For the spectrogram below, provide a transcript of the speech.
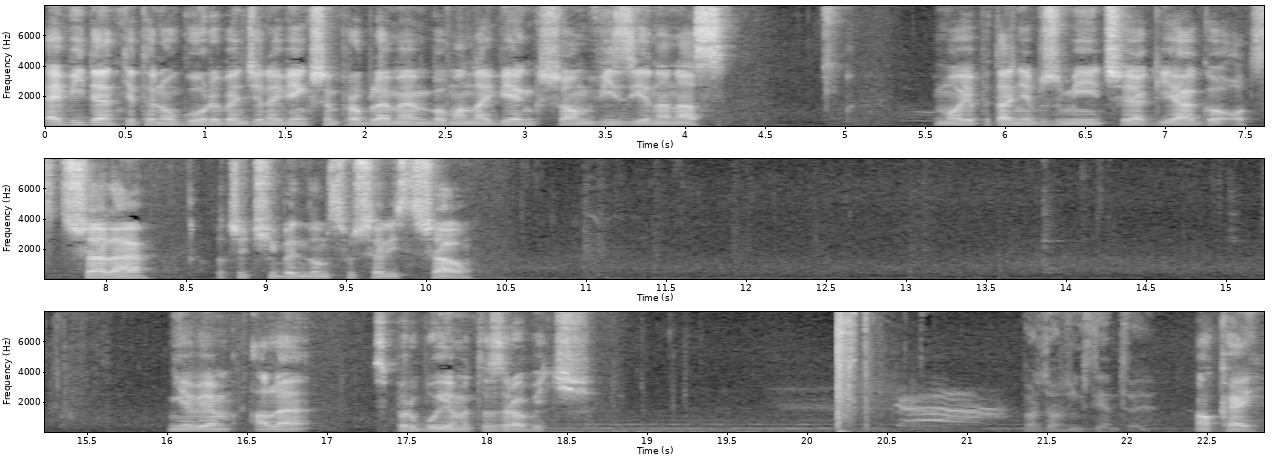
Ewidentnie ten u góry będzie największym problemem, bo ma największą wizję na nas. Moje pytanie brzmi, czy jak ja go odstrzelę, to czy ci będą słyszeli strzał? Nie wiem, ale spróbujemy to zrobić. Wartownik zdjęty. Okej.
